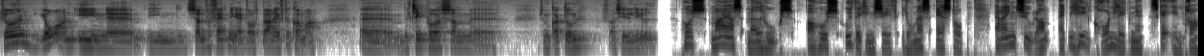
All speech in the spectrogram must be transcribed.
kloden, jorden, i en, øh, i en sådan forfatning, at vores børn og efterkommere øh, vil tænke på os som, øh, som godt dumme, for at sige det lige ud. Hos Meyers Madhus og hos udviklingschef Jonas Astrup er der ingen tvivl om, at vi helt grundlæggende skal ændre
